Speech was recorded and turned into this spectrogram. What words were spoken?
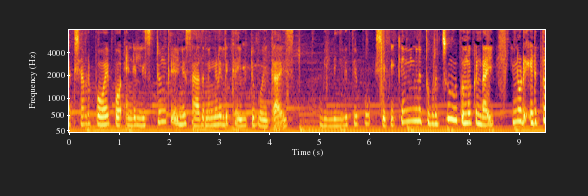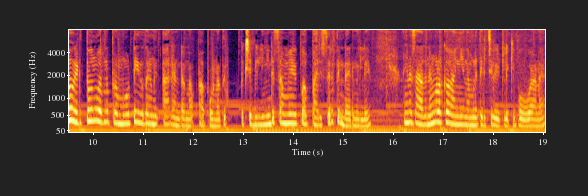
പക്ഷെ അവിടെ പോയപ്പോൾ എന്റെ ലിസ്റ്റും കഴിഞ്ഞ് സാധനങ്ങൾ എന്റെ കൈവിട്ട് പോയി കായ്സ് ബില്ലിങ്ങിലെത്തിയപ്പോൾ ഷെഫിക്ക് എന്നെ ഇങ്ങനെ തുറച്ചു നോക്കുന്നൊക്കെ ഉണ്ടായി. എന്നോട് എടുത്തോ എടുത്തോ എന്ന് പറഞ്ഞ് പ്രൊമോട്ട് ചെയ്തതാണ് ആ രണ്ടെണ്ണം ആ പോണത്. പക്ഷെ ബില്ലിങ്ങിന്റെ സമയമായപ്പോൾ ആ പരിസരത്തുണ്ടായിരുന്നില്ലേ അങ്ങനെ സാധനങ്ങളൊക്കെ വാങ്ങി നമ്മൾ തിരിച്ച് വീട്ടിലേക്ക് പോവുകയാണ്.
